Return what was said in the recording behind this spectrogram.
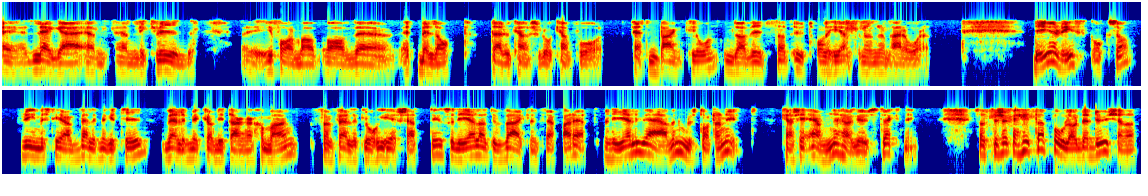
eh, lägga en, en likvid eh, i form av, av eh, ett belopp där du kanske då kan få ett banklån om du har visat uthålligheten under de här åren. Det är en risk också. Du investerar väldigt mycket tid, väldigt mycket av ditt engagemang för väldigt låg ersättning. Så det gäller att du verkligen träffar rätt. Men det gäller ju även om du startar nytt, kanske i ännu högre utsträckning. Så att försöka hitta ett bolag där du känner att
